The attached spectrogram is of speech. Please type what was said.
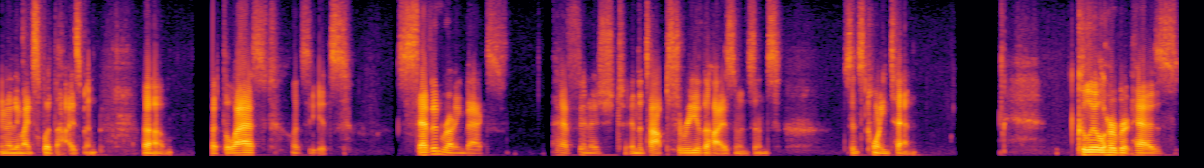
you know, they might split the Heisman. Um, but the last, let's see, it's seven running backs have finished in the top three of the Heisman since since 2010. Khalil Herbert has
